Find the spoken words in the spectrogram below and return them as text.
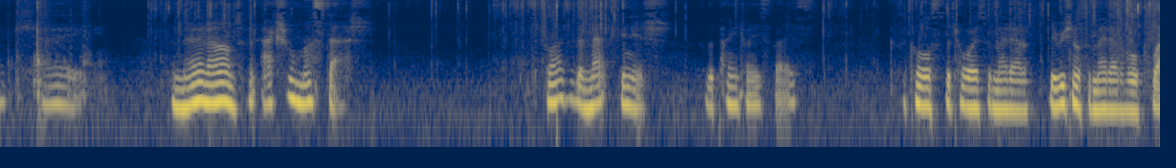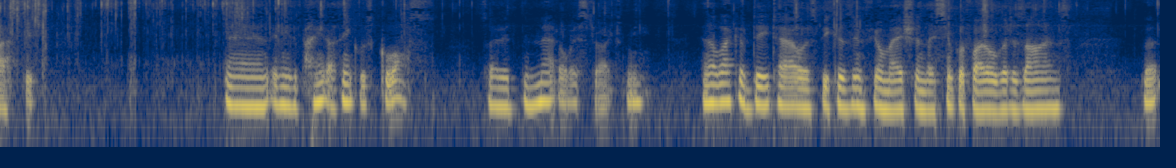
Okay. The Man-at-Arms with an actual mustache. Surprised at the matte finish of the paint on his face. Because of course the toys were made out of, the originals were made out of all plastic. And any of the paint I think was gloss. So the matte always strikes me. And the lack of detail is because in Filmation they simplified all the designs. But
